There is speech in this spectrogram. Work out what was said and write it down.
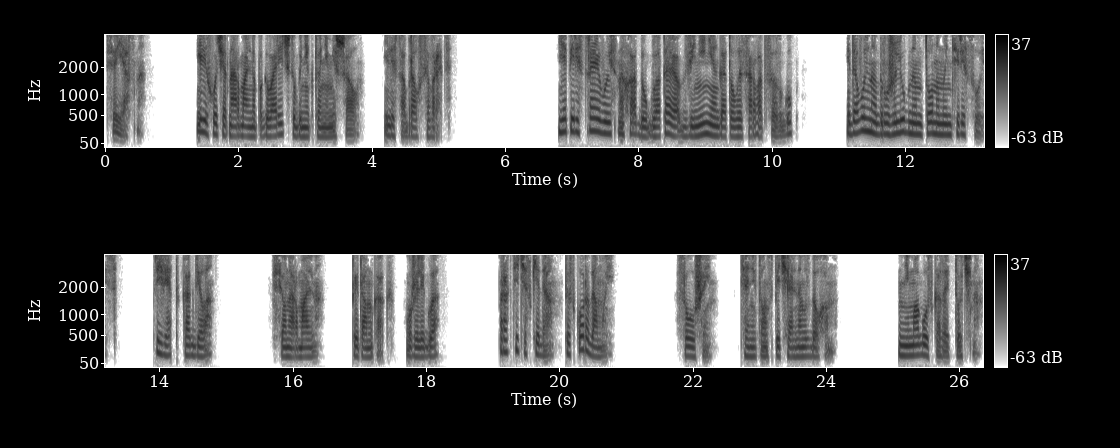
Все ясно. Или хочет нормально поговорить, чтобы никто не мешал, или собрался врать. Я перестраиваюсь на ходу, глотаю обвинения, готовые сорваться с губ, и довольно дружелюбным тоном интересуюсь. «Привет, как дела?» Все нормально. Ты там как? Уже легла?» «Практически да. Ты скоро домой?» «Слушай», — тянет он с печальным вздохом. «Не могу сказать точно.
